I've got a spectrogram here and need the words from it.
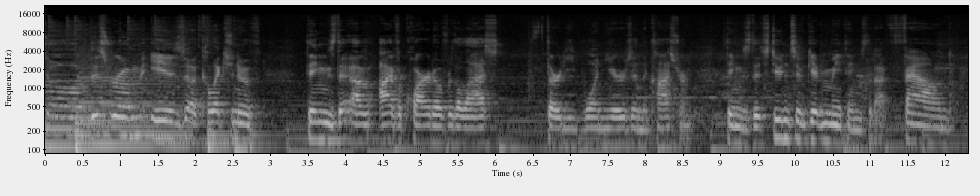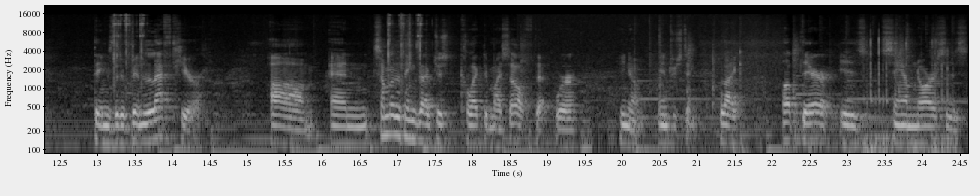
So this room is a collection of things that I've, I've acquired over the last 31 years in the classroom. Things that students have given me, things that I've found, things that have been left here. Um, and some of the things I've just collected myself that were, you know, interesting. Like up there is Sam Norris's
